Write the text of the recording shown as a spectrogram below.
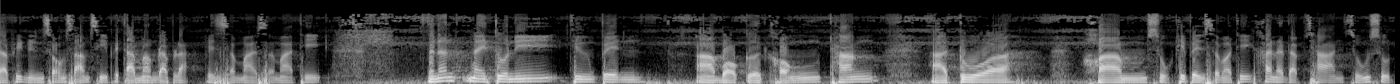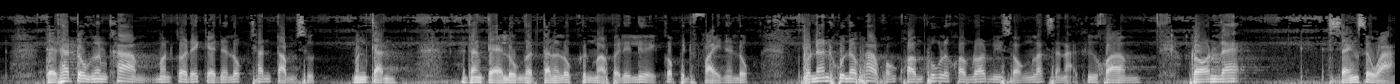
ดับที่หนึ่งสองสามสี่ไปตามลำดับละ เป็นสมาสมาธิดังนั้นในตัวนี้จึงเป็นบอกเกิดของทั้งตัวความสุขที่เป็นสมาธิขั้นระดับฌานสูงสุด แต่ถ้าตรงกันข้ามมันก็ได้แก่นรกชั้นต่ำสุด เหมือนกัน ตั้งแต่ลงกันตนรกขึ้นมาไปเรื่อยๆ ก็เป็นไฟนรก เพราะนั้นคุณภาพของความทุกข์และความร้อนมีสองลักษณะคือความร้อนและแสงสว่าง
